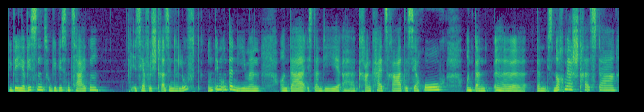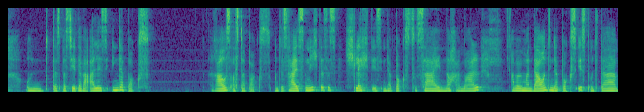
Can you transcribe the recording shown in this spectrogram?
Wie wir ja wissen, zu gewissen Zeiten ist sehr viel Stress in der Luft und im Unternehmen und da ist dann die äh, Krankheitsrate sehr hoch und dann, äh, dann ist noch mehr Stress da und das passiert aber alles in der Box. Raus aus der Box. Und das heißt nicht, dass es schlecht ist, in der Box zu sein, noch einmal. Aber wenn man dauernd in der Box ist und da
